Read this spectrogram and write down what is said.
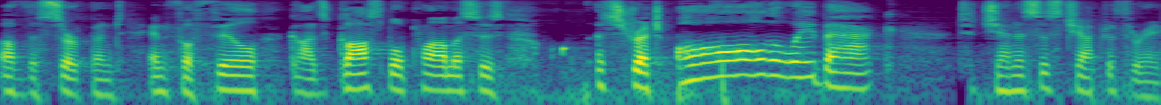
of the serpent and fulfill God's gospel promises that stretch all the way back to Genesis chapter 3.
